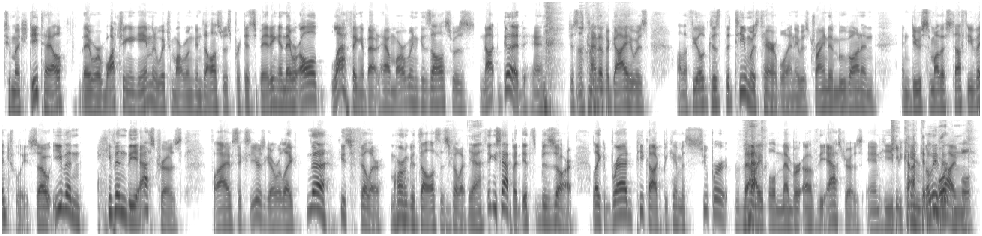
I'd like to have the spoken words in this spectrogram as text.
too much detail, they were watching a game in which Marwin Gonzalez was participating, and they were all laughing about how Marwin Gonzalez was not good and just uh-huh. kind of a guy who was on the field because the team was terrible and he was trying to move on and and do some other stuff eventually. So even even the Astros five, six years ago were like, nah, he's filler. Marwin Gonzalez is filler. Yeah. Things happen. It's bizarre. Like Brad Peacock became a super valuable yeah. member of the Astros and he Peacock became really valuable.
